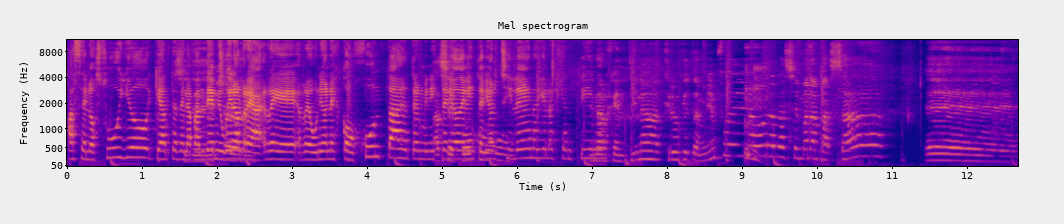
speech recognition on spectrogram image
hace lo suyo, que antes de Sí, la de pandemia hecho- hubieron re- re- reuniones conjuntas entre el Ministerio del Interior chileno y el En argentino. Argentina creo que también fue ahora la semana pasada. Eh,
